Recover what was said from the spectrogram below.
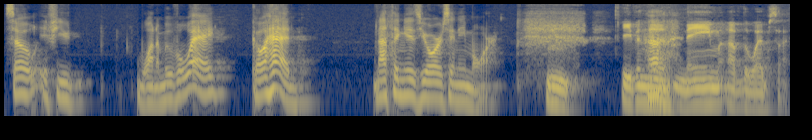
so if you want to move away go ahead nothing is yours anymore Even the name of the website.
